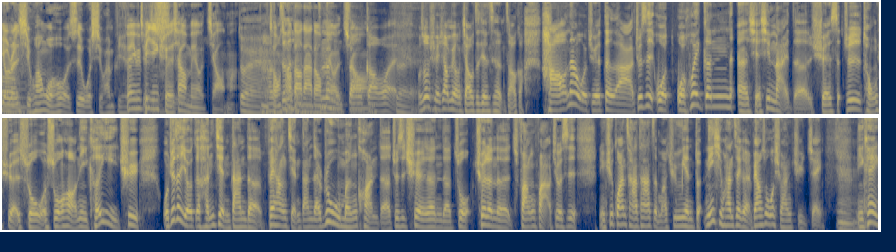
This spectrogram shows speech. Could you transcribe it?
有人喜欢我，或者是我喜欢别人。对，因为毕竟学校没有教嘛。对，从小到大都没有教。糟糕哎！对，我说学校没有教这件事很糟糕。好，那我觉得啊，就是我我会跟呃写信来的学生，就是同学说，我说哈，你可以去，我觉得有一个很简单的、非常简单的入门款的，就是确认的做确认的方法，就是你去观察他怎么去面对。对，你喜欢这个人，比方说我喜欢 GJ，嗯，你可以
